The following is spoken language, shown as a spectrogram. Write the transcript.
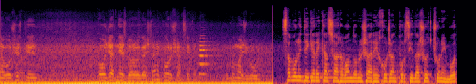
набошад ки ҳоҷат нест барои гаштани кори шахсӣ кард ку маҷбур саволи дигаре ки аз шаҳрвандону шаҳри хуҷанд пурсида шуд чунин буд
